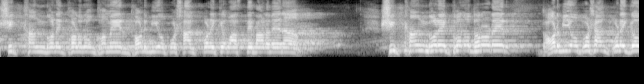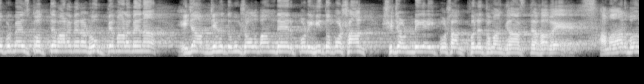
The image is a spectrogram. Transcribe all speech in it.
শিক্ষাঙ্গনে কোনো রকমের ধর্মীয় পোশাক পরে কেউ আসতে পারবে না। শিক্ষাঙ্গনে কোনো ধরনের ধর্মীয় পোশাক পরে কেউ প্রবেশ করতে পারবে না, ঢুকতে পারবে না। হিজাব যেহেতু মুসলমানদের পরিহিত পোশাক সেজন্য এই পোশাক খুলে তোমাকে আসতে হবে। আমার বোন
